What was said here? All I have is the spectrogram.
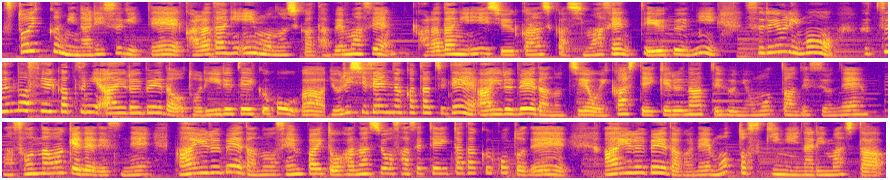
ストイックになりすぎて体にいいものしか食べません体にいい習慣しかしませんっていう風にするよりも普通の生活にアーユルベーダを取り入れていく方がより自然な形でアーユルベーダの知恵を活かしていけるなっていう風に思ったんですよね。まあ、そんなわけでですねアーユルベーダの先輩とお話をさせていただくことでアーユルベーダがねもっと好きになりました。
